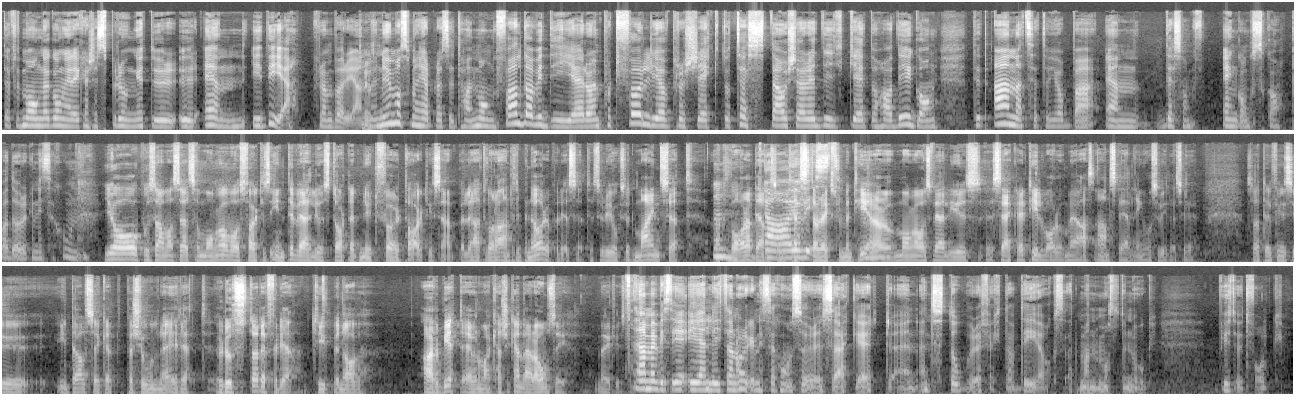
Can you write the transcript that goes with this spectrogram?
Därför många gånger är det kanske sprunget ur, ur en idé från början. Men nu måste man helt plötsligt ha en mångfald av idéer och en portfölj av projekt och testa och köra i diket och ha det igång. Det är ett annat sätt att jobba än det som en gång skapade organisationen. Ja, och på samma sätt som många av oss faktiskt inte väljer att starta ett nytt företag till exempel. Eller att vara entreprenörer på det sättet. Så det är också ett mindset att Mm. vara den Ja, som testar och experimenterar. Mm. Och många av oss väljer ju säkrare tillvaro med anställning och så vidare. Så vidare. Så att det finns ju inte alls säkert att personerna är rätt rustade för den typen av arbete. Även om man kanske kan lära om sig möjligtvis. Ja, men visst, i i en liten organisation så är det säkert en, en stor effekt av det också. Att man måste nog byta ut folk.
